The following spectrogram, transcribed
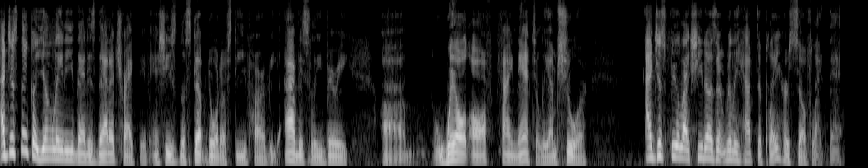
I just think a young lady that is that attractive, and she's the stepdaughter of Steve Harvey, obviously very um, well off financially, I'm sure. I just feel like she doesn't really have to play herself like that.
